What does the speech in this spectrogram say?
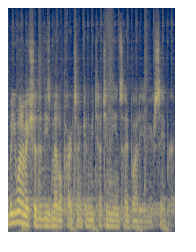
but you want to make sure that these metal parts aren't going to be touching the inside body of your saber.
